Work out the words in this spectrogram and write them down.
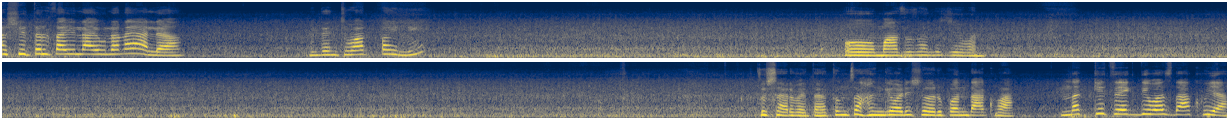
आज शीतलताई लाईव्हला नाही आल्या. मी त्यांची वाट पाहिली. हो माझं झालं जेवण. तुषार बेता तुमचं हंगेवाडी शहर पण दाखवा. नक्कीच एक दिवस दाखवूया.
